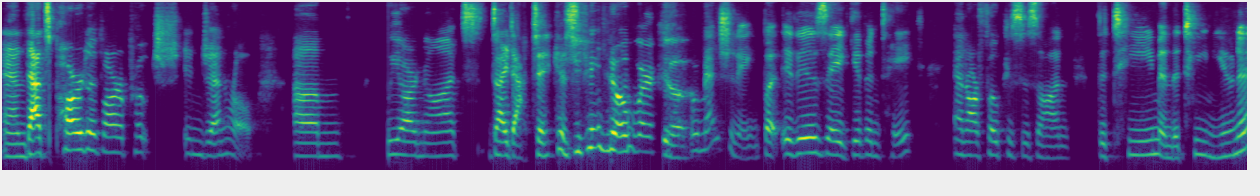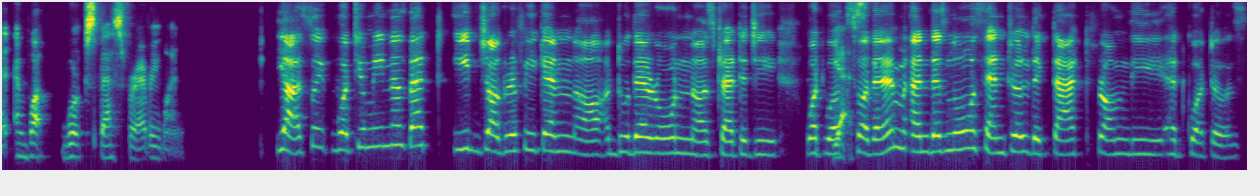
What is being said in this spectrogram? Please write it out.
and that's part of our approach in general. Um, we are not didactic as you know we're yeah. we're mentioning but it is a give and take and our focus is on the team and the team unit and what works best for everyone yeah so what you mean is that each geography can uh, do their own uh, strategy what works yes. for them and there's no central diktat from the headquarters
